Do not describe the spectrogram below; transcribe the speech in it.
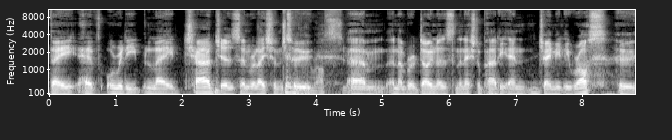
they have already laid charges in relation Jamie to Ross, um, a number of donors in the National Party and Jami-Lee Ross, who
